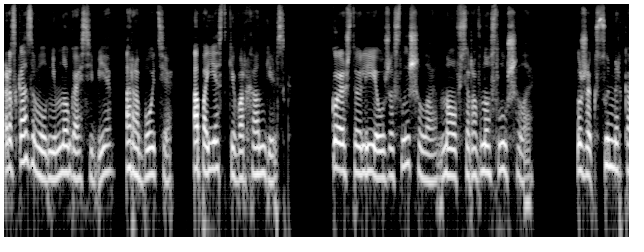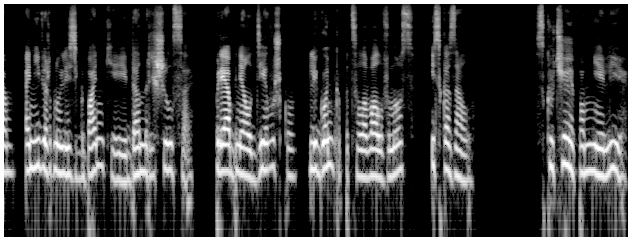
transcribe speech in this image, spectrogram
Рассказывал немного о себе, о работе, о поездке в Архангельск. Кое-что Лия уже слышала, но все равно слушала. Уже к сумеркам они вернулись к баньке, и Дан решился. Приобнял девушку, легонько поцеловал в нос и сказал. «Скучай по мне, Ли.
